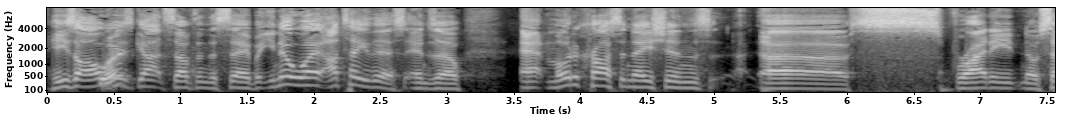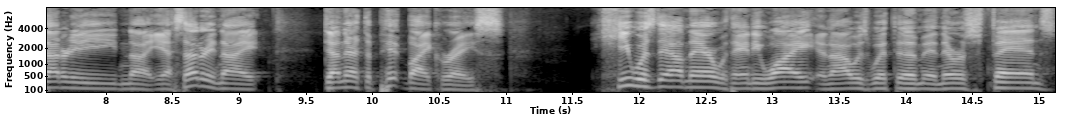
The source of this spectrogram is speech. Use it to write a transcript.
He's always What? got something to say. But you know what? I'll tell you this, Enzo. At Motocross of Nations, uh, Friday, no, Saturday night. Yeah, Saturday night, down there at the pit bike race. He was down there with Andy White, and I was with him, and there was fans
